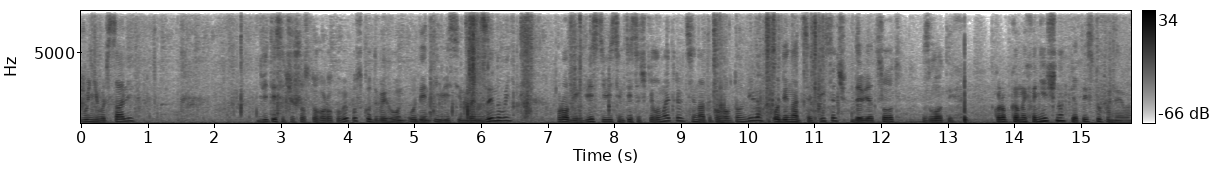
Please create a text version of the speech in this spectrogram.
в універсалі 2006 року випуску, двигун 1,8 бензиновий, пробіг 208 тисяч кілометрів, ціна такого автомобіля 11 тисяч 900 злотих. Коробка механічна, п'ятиступенева.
